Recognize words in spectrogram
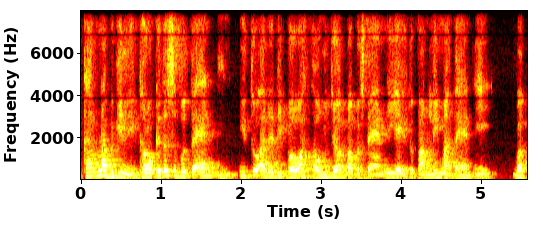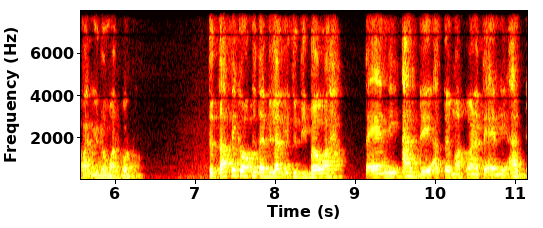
Karena begini, kalau kita sebut TNI, itu ada di bawah tanggung jawab Mabes TNI, yaitu Panglima TNI, Bapak Yudo Margono. Tetapi kalau kita bilang itu di bawah TNI AD atau yang melakukan TNI AD,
